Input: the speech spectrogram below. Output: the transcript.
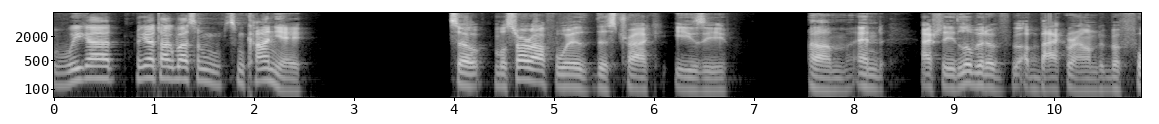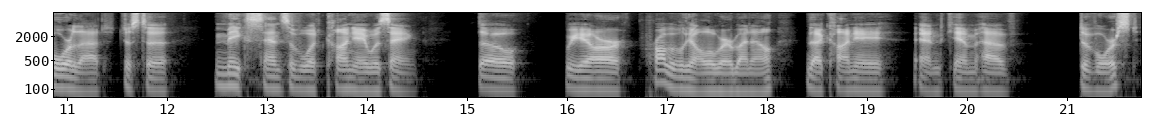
we got we got to talk about some some Kanye. So we'll start off with this track Eazy, um, and actually a little bit of a background before that, just to make sense of what Kanye was saying. So we are probably all aware by now that Kanye and Kim have divorced,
